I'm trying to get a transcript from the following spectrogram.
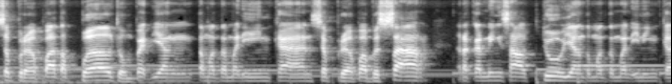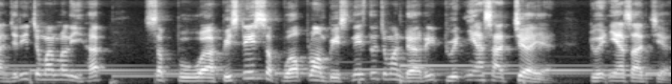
Seberapa tebal dompet yang teman-teman inginkan, seberapa besar rekening saldo yang teman-teman inginkan. Jadi cuma melihat sebuah bisnis, sebuah peluang bisnis itu cuma dari duitnya saja ya. Duitnya saja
